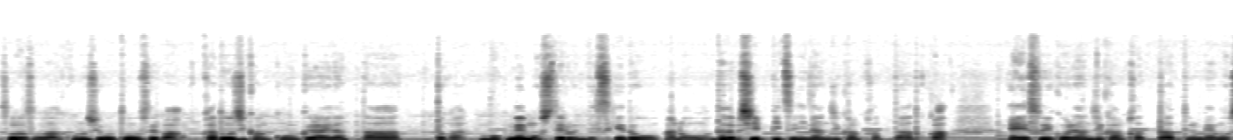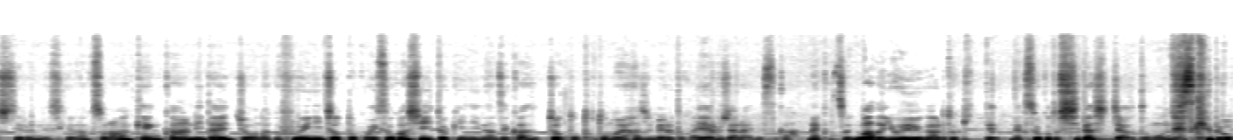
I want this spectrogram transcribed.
そうだそうだ、この仕事をすれば稼働時間こんくらいだったとか、僕メモしてるんですけど、あの、例えば執筆に何時間かかったとか、えー、遂行に何時間かかったっていうのをメモしてるんですけど、なんかその案件管理台帳なんか不意にちょっとこう忙しい時になぜかちょっと整え始めるとかやるじゃないですか。なんかそれまだ余裕がある時って、なんかそういうことしだしちゃうと思うんですけど、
